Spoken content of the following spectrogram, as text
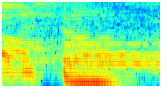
all this stuff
